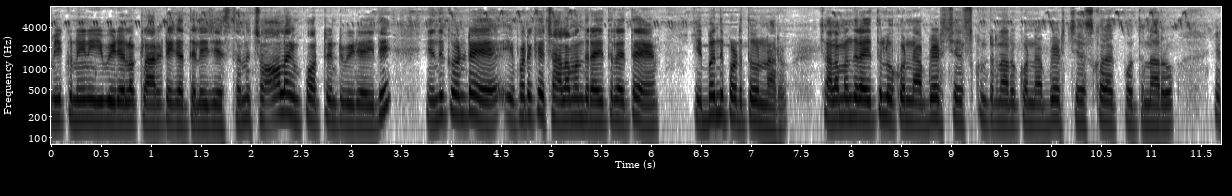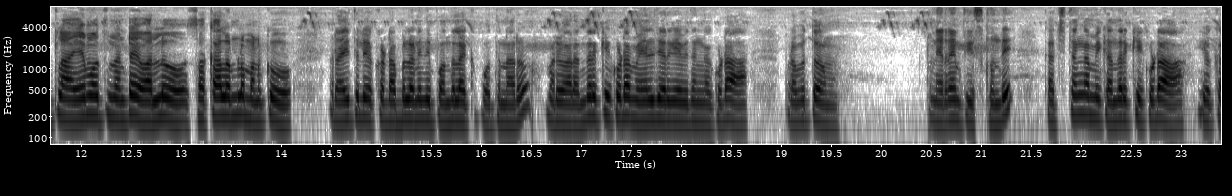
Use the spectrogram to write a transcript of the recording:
మీకు నేను ఈ వీడియోలో క్లారిటీగా తెలియజేస్తాను. చాలా ఇంపార్టెంట్ వీడియో ఇది. ఎందుకంటే ఇప్పటికే చాలామంది రైతులు అయితే ఇబ్బంది పడుతూ ఉన్నారు. చాలామంది రైతులు కొన్ని అప్డేట్స్ చేసుకుంటున్నారు కొన్ని అప్డేట్స్ చేసుకోలేకపోతున్నారు. ఇట్లా ఏమవుతుందంటే వాళ్ళు సకాలంలో మనకు రైతుల యొక్క డబ్బులు అనేది పొందలేకపోతున్నారు. మరి వారందరికీ కూడా మేలు జరిగే విధంగా కూడా ప్రభుత్వం నిర్ణయం తీసుకుంది. ఖచ్చితంగా మీకు అందరికీ కూడా ఈ యొక్క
